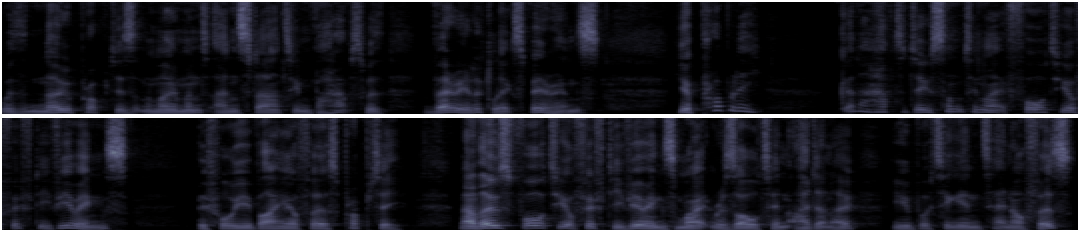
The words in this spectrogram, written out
with no properties at the moment and starting perhaps with very little experience, you're probably going to have to do something like 40 or 50 viewings before you buy your first property. Now, those 40 or 50 viewings might result in, I don't know, you putting in 10 offers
